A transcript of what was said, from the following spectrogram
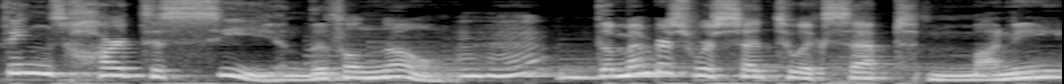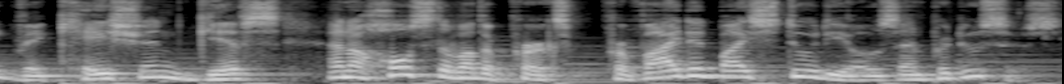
things hard to see and little known. The members were said to accept money, vacation, gifts, and a host of other perks provided by studios and producers.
